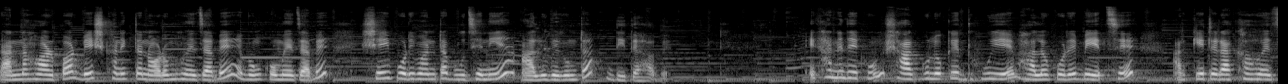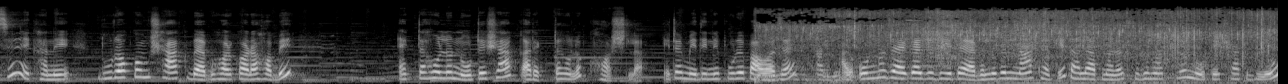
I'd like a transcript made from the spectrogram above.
রান্না হওয়ার পর বেশ খানিকটা নরম হয়ে যাবে এবং কমে যাবে। সেই পরিমাণটা বুঝে নিয়ে আলু বেগুনটা দিতে হবে। এখানে দেখুন শাকগুলোকে ধুয়ে ভালো করে বেছে আর কেটে রাখা হয়েছে। এখানে দু রকম শাক ব্যবহার করা হবে। একটা হলো নোটে শাক আর একটা হলো খসলা। এটা মেদিনীপুরে পাওয়া যায়। আর অন্য জায়গায় যদি এটা অ্যাভেলেবেল না থাকে, তাহলে আপনারা শুধুমাত্র নোটে শাক দিয়েও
